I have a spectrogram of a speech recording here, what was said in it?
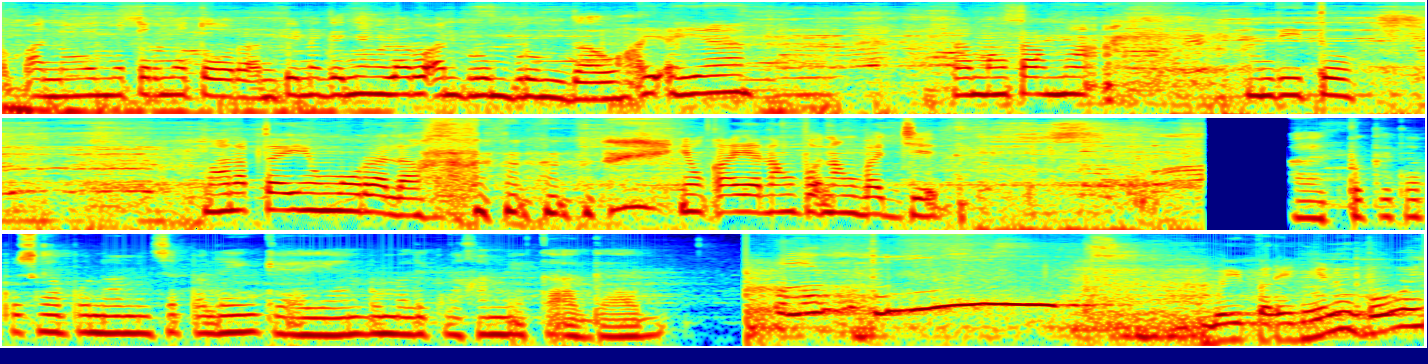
ano motor-motoran, pinaganyang laruan brum-brum daw. Ay, ayan. Tamang-tama. Nandito. Mahanap tayo yung mura lang. yung kaya lang po ng budget. At pagkatapos nga po namin sa palengke, ayan, bumalik na kami kaagad. Boy pa rin yun, oh, boy.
